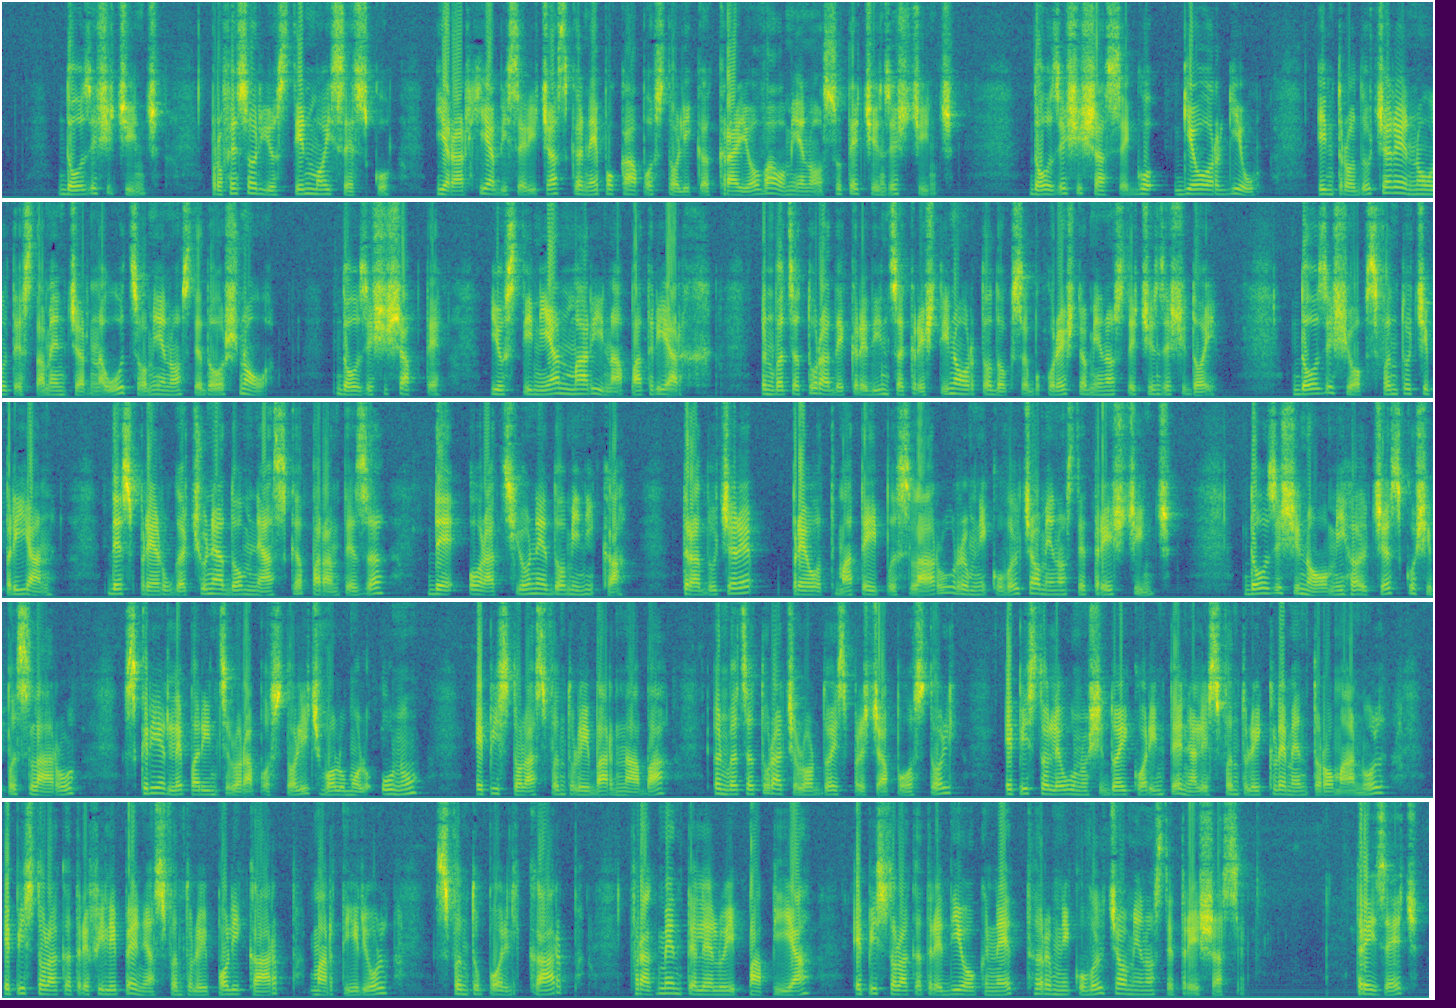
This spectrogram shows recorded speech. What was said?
25. Profesor Justin Moisescu Ierarhia bisericească în epoca apostolică, Craiova, 1955 26. Gheorghiu Introducere în Noul Testament Cernăuț, 1929 27. Justinian Marina, patriarh, Învățătura de credință creștină ortodoxă, București 1952. 28. Sfântul Ciprian, despre rugăciunea domnească, paranteză, de orațiune dominica. Traducere, preot Matei Păslaru, Râmnicu Vâlcea, 1935. 29. Mihălcescu și Păslaru, Scrierile Părinților Apostolici, volumul 1, Epistola Sfântului Barnaba, Învățătura celor 12 apostoli, epistole 1 și 2 Corinteni ale Sfântului Clement Romanul, epistola către Filipeni a Sfântului Policarp, martiriul, Sfântul Policarp, fragmentele lui Papia, epistola către Diognet, Râmnicu Vâlcea, 1936. 30.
